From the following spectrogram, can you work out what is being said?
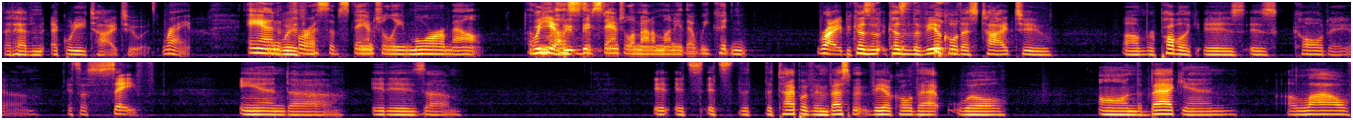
that had an equity tie to it. right. And with- for a substantially more amount, of Well, yeah, a substantial amount of money that we couldn't, Right, because of, because of the vehicle that's tied to um, Republic is is called a um, it's a safe, and uh, it is um, it, it's it's the, the type of investment vehicle that will on the back end allow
